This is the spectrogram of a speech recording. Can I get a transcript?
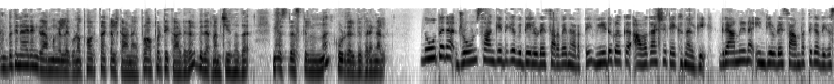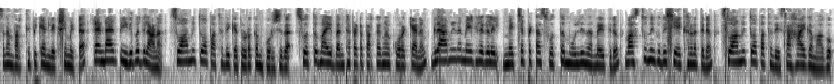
അൻപതിനായിരം ഗ്രാമങ്ങളിലെ ഗുണഭോക്താക്കൾക്കാണ് പ്രോപ്പർട്ടി കാർഡുകൾ വിതരണം ചെയ്യുന്നത്. ന്യൂസ് ഡെസ്കിൽ നിന്ന് കൂടുതൽ വിവരങ്ങൾ. നൂതന ഡ്രോൺ സാങ്കേതിക വിദ്യയിലൂടെ സർവേ നടത്തി വീടുകൾക്ക് അവകാശരേഖ നൽകി ഗ്രാമീണ ഇന്ത്യയുടെ സാമ്പത്തിക വികസനം വർദ്ധിപ്പിക്കാൻ ലക്ഷ്യമിട്ട് രണ്ടായിരത്തി ഇരുപതിലാണ് സ്വാമിത്വ പദ്ധതിക്ക് തുടക്കം കുറിച്ചത്. സ്വത്തുമായി ബന്ധപ്പെട്ട തർക്കങ്ങൾ കുറയ്ക്കാനും ഗ്രാമീണ മേഖലകളിൽ മെച്ചപ്പെട്ട സ്വത്ത് മൂല്യനിർണയത്തിനും വസ്തുനികുതി ശേഖരണത്തിനും സ്വാമിത്വ പദ്ധതി സഹായകമാകും.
